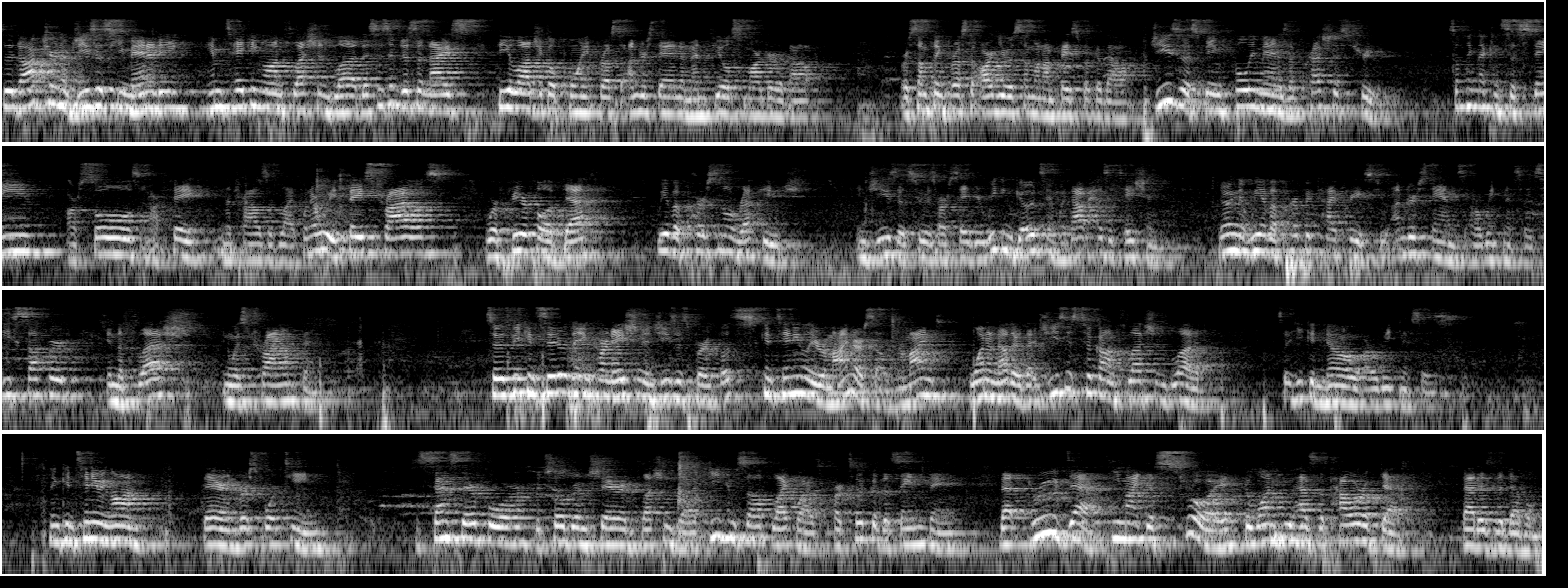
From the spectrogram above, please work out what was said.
So, the doctrine of Jesus' humanity, him taking on flesh and blood, this isn't just a nice theological point for us to understand and then feel smarter about, or something for us to argue with someone on Facebook about. Jesus, being fully man, is a precious truth something that can sustain our souls and our faith in the trials of life. Whenever we face trials, we're fearful of death, we have a personal refuge in Jesus, who is our Savior. We can go to Him without hesitation, knowing that we have a perfect high priest who understands our weaknesses. He suffered in the flesh and was triumphant. So, as we consider the incarnation and Jesus' birth, let's continually remind ourselves, remind one another that Jesus took on flesh and blood so that he could know our weaknesses. Then continuing on there in verse 14, since therefore the children share in flesh and blood, he himself likewise partook of the same thing, that through death he might destroy the one who has the power of death, that is the devil.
